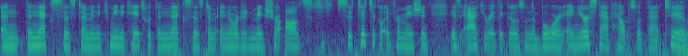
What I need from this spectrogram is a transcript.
and the next system and it communicates with the next system in order to make sure all the st- statistical information is accurate that goes on the board and your staff helps with that too.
